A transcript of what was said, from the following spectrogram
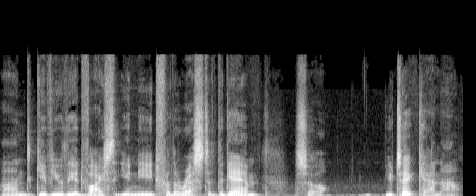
and give you the advice that you need for the rest of the game. So, you take care now.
